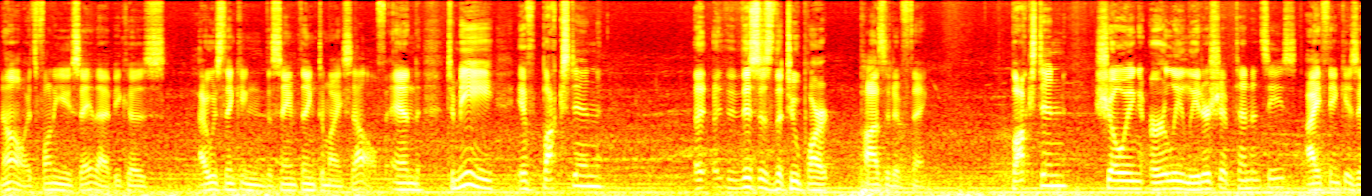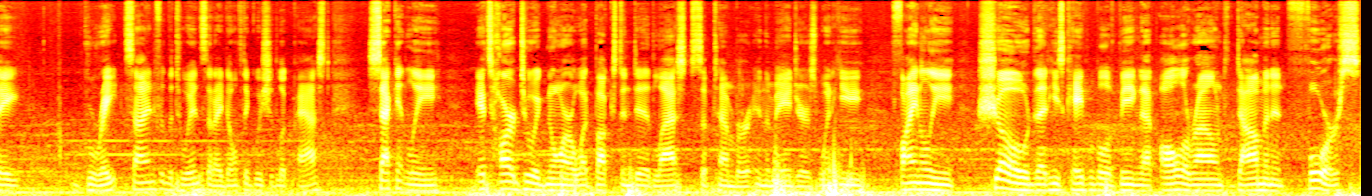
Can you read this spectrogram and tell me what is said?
"No, it's funny you say that because I was thinking the same thing to myself." And to me, if Buxton, uh, uh, this is the two-part positive thing. Buxton showing early leadership tendencies, I think, is a great sign for the Twins that I don't think we should look past. Secondly, it's hard to ignore what Buxton did last September in the majors when he finally showed that he's capable of being that all-around dominant force,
